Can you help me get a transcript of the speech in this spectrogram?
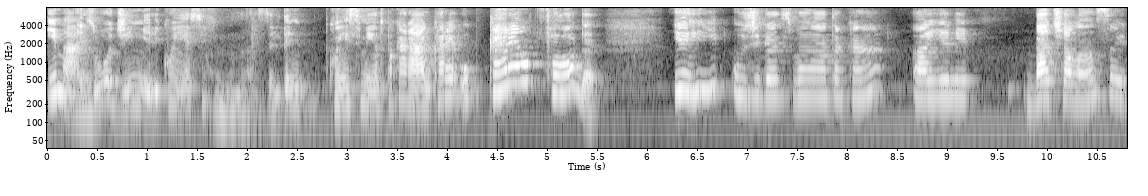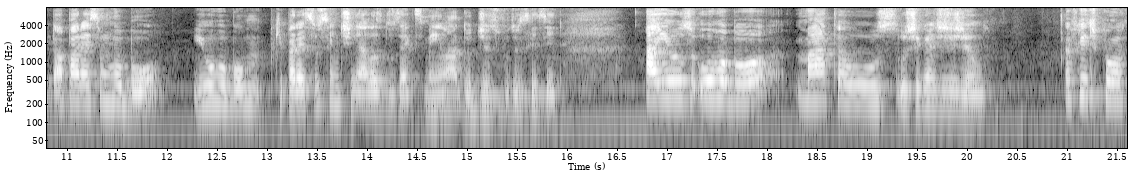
E mais, o Odin, ele conhece runas, ele tem conhecimento pra caralho. O cara é, o cara é foda. E aí, os gigantes vão lá atacar, aí ele bate a lança e aparece um robô. E o robô, que parece os sentinelas dos X-Men lá, do Dias do Futuro Esquecido. Aí os, o robô mata os, os gigantes de gelo. Eu fiquei tipo,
